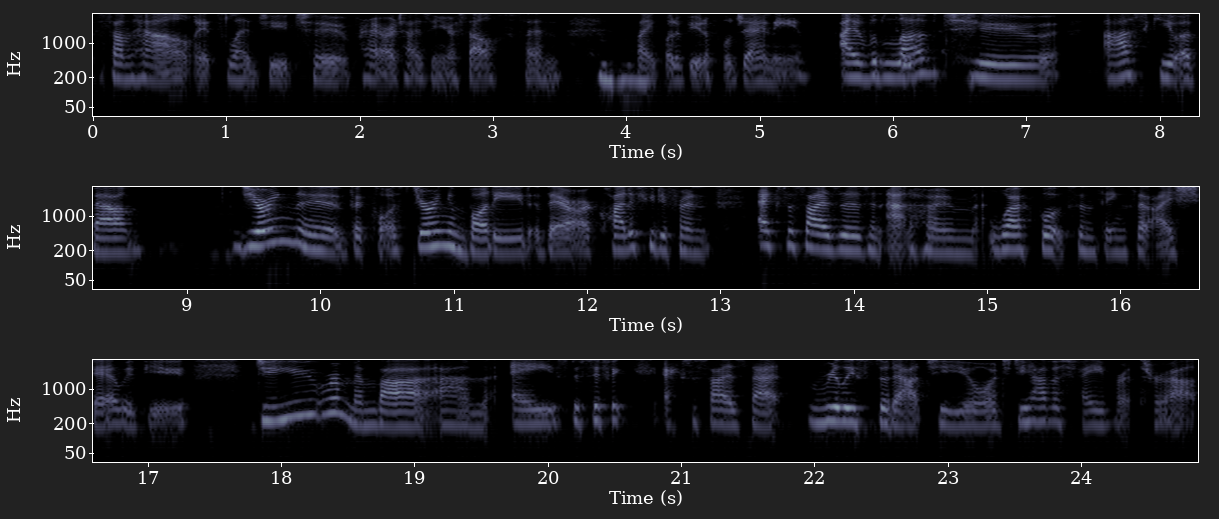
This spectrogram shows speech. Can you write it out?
somehow it's led you to prioritizing yourself and mm-hmm. like what a beautiful journey. I would love to ask you about during the the course during embodied there are quite a few different exercises and at home workbooks and things that i share with you do you remember um, a specific exercise that really stood out to you or did you have a favorite throughout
